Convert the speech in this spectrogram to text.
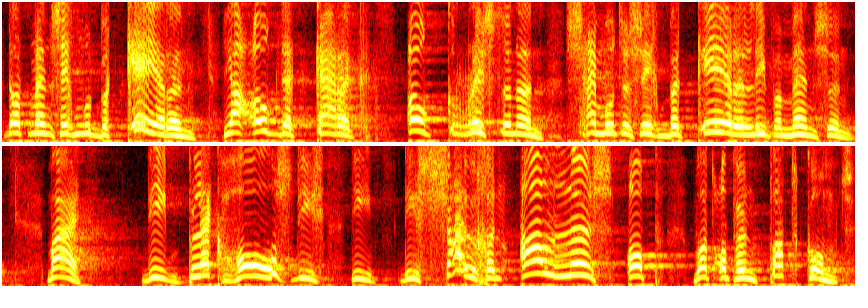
Dat men zich moet bekeren. Ja, ook de kerk. Ook christenen. Zij moeten zich bekeren, lieve mensen. Maar die black holes, die, die, die zuigen alles op wat op hun pad komt.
